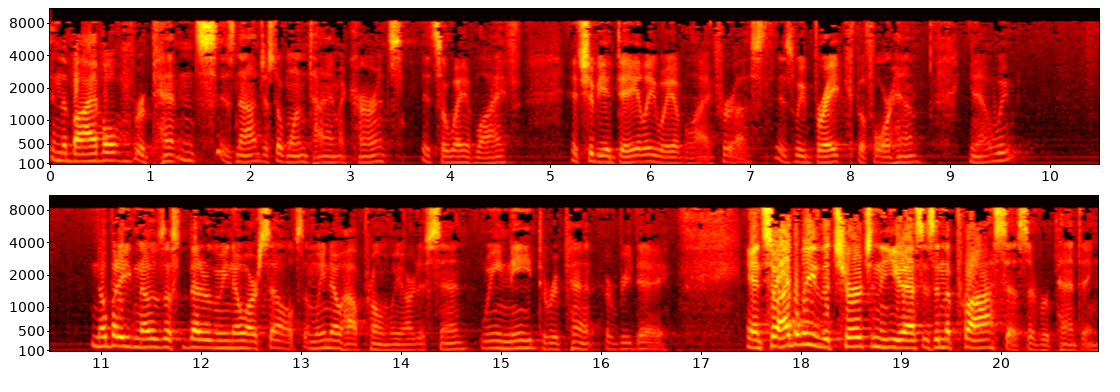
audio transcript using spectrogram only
in the Bible, repentance is not just a one-time occurrence. It's a way of life. It should be a daily way of life for us as we break before Him. You know, we, nobody knows us better than we know ourselves and we know how prone we are to sin. We need to repent every day. And so I believe the church in the U.S. is in the process of repenting.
